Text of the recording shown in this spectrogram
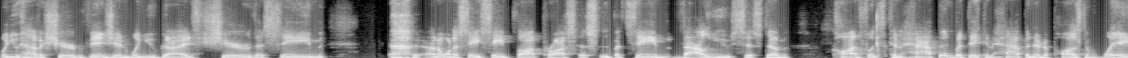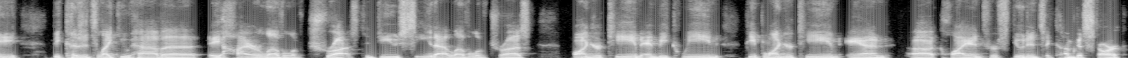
when you have a shared vision, when you guys share the same I don't want to say same thought processes, but same value system. Conflicts can happen, but they can happen in a positive way because it's like you have a, a higher level of trust. Do you see that level of trust on your team and between people on your team and uh, clients or students that come to Stark?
